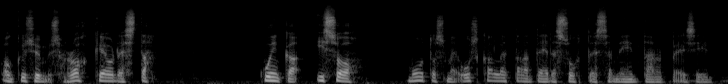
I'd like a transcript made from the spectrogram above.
on kysymys rohkeudesta, kuinka iso muutos me uskalletaan tehdä suhteessa niihin tarpeisiin –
